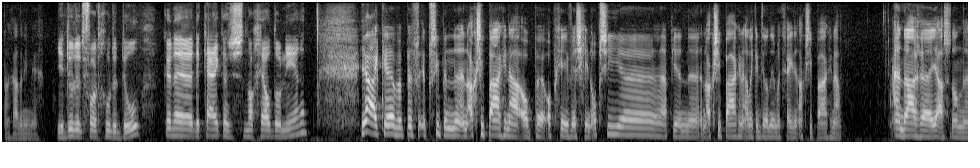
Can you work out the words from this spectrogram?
dan gaat het niet meer. Je doet het voor het goede doel. Kunnen de kijkers nog geld doneren? Ja, ik heb in principe een, een actiepagina op, opgeven is geen optie. heb je een, een actiepagina, elke deelnemer krijgt een actiepagina. En daar, eh, ja, als ze dan eh,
